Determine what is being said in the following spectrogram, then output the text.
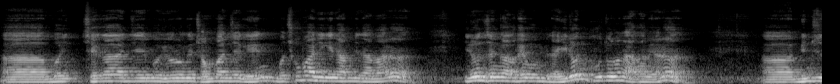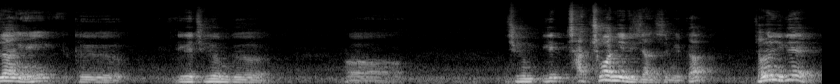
어, 뭐 제가 이제 뭐 이런 게 전반적인 뭐 초반이긴 합니다만은 이런 생각을 해봅니다. 이런 구도로 나가면은 어, 민주당이 그 이게 지금 그 어, 지금 이게 자초한 일이지 않습니까? 저는 이게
